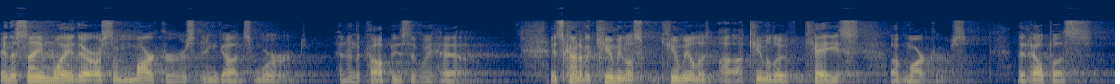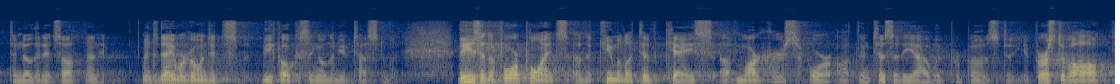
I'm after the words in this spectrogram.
In the same way, there are some markers in God's Word and in the copies that we have. It's kind of a cumulus, cumulus, uh, a cumulative case of markers that help us to know that it's authentic. And today we're going to be focusing on the New Testament. These are the four points of the cumulative case of markers for authenticity I would propose to you. First of all,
